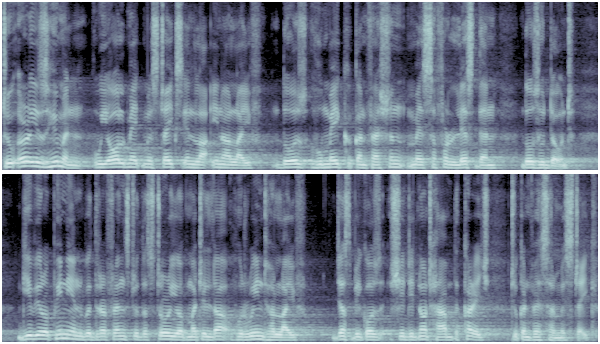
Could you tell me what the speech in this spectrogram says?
To err is human. We all make mistakes in, in our life. Those who make a confession may suffer less than those who don't. Give your opinion with reference to the story of Matilda who ruined her life just because she did not have the courage to confess her mistake.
